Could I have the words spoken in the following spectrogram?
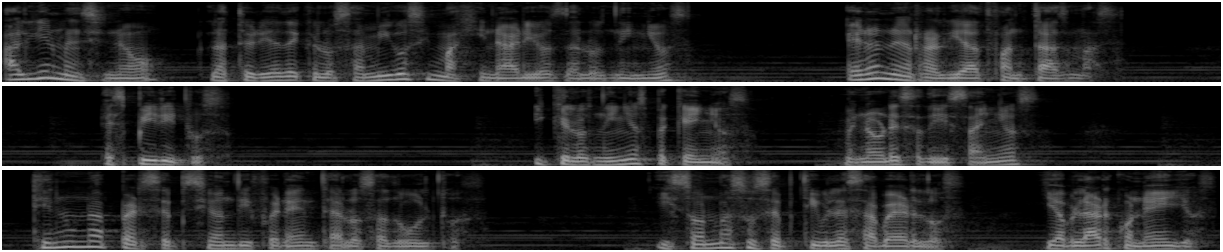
Alguien mencionó la teoría de que los amigos imaginarios de los niños eran en realidad fantasmas, espíritus y que los niños pequeños, menores a 10 años, tienen una percepción diferente a los adultos y son más susceptibles a verlos y hablar con ellos,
